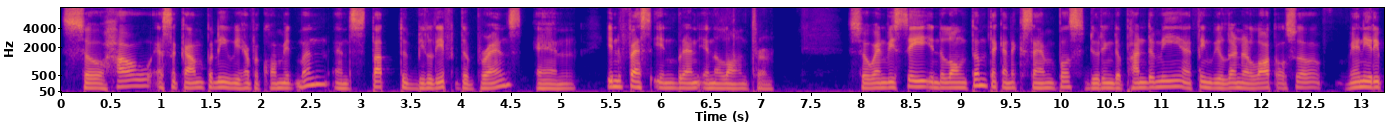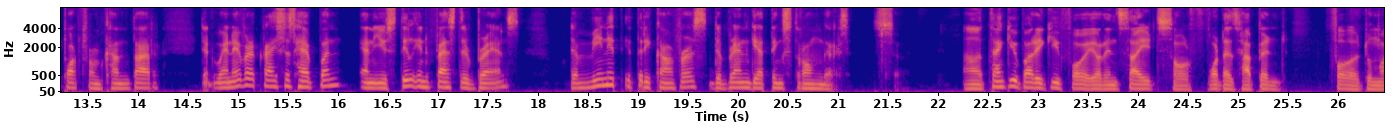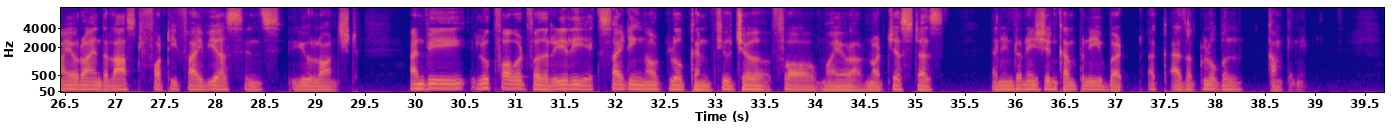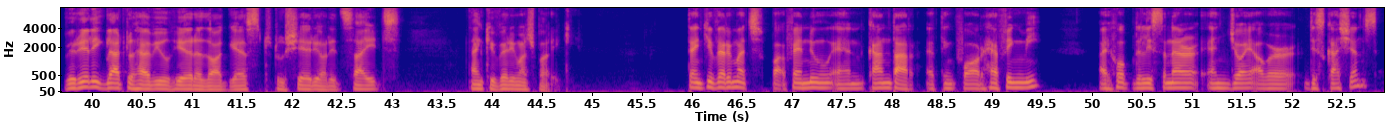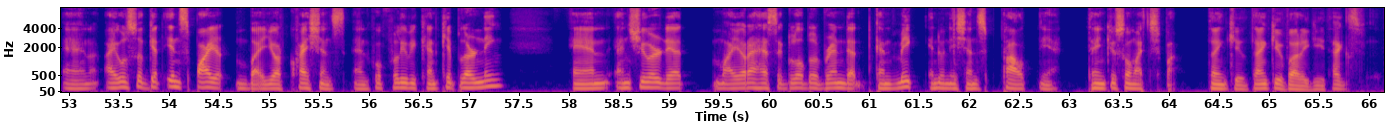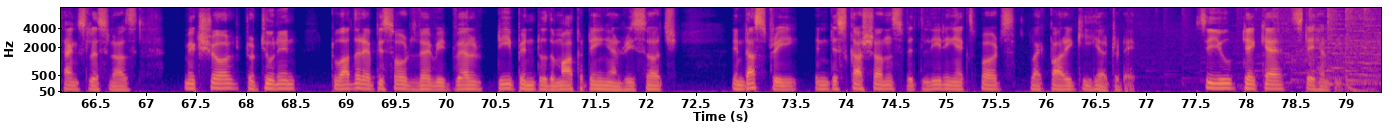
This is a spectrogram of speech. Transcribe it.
so how as a company we have a commitment and start to believe the brands and invest in brand in the long term so when we say in the long term, take an examples during the pandemic, I think we learn a lot also, many report from Kantar that whenever crisis happen and you still invest the brands, the minute it recovers, the brand getting stronger. So. Uh, thank you, Pak Ricky, for your insights of what has happened for to Mayora in the last 45 years since you launched. And we look forward for the really exciting outlook and future for Mayora, not just as an Indonesian company, but a, as a global company. We're really glad to have you here as our guest to share your insights. Thank you very much, Pak Ricky. Thank you very much, Pak Venu and Kantar, I think, for having me. I hope the listener enjoy our discussions and I also get inspired by your questions and hopefully we can keep learning and ensure that Mayora has a global brand that can make Indonesians proud. Yeah. Thank you so much, Pak. Thank you. Thank you, Pak Ricky. Thanks, thanks, listeners. Make sure to tune in to other episodes where we delve deep into the marketing and research industry in discussions with leading experts like Pak Ricky here today. See you. Take care. Stay healthy.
